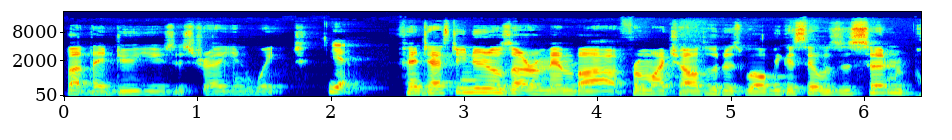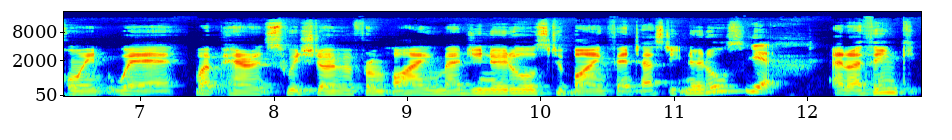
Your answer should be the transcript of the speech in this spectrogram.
but they do use Australian wheat. Yeah. Fantastic noodles I remember from my childhood as well because there was a certain point where my parents switched over from buying Maggi noodles to buying Fantastic noodles. Yeah. And I think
